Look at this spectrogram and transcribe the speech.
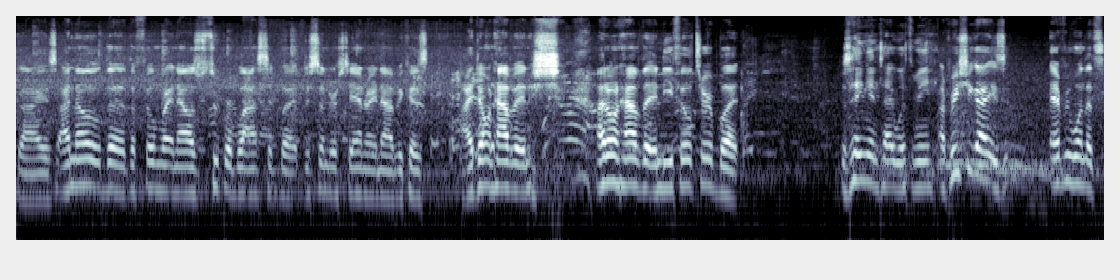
guys. I know the the film right now is super blasted, but just understand right now because I don't have an I don't have the ND filter, but just hang in tight with me. I appreciate you guys, everyone that's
